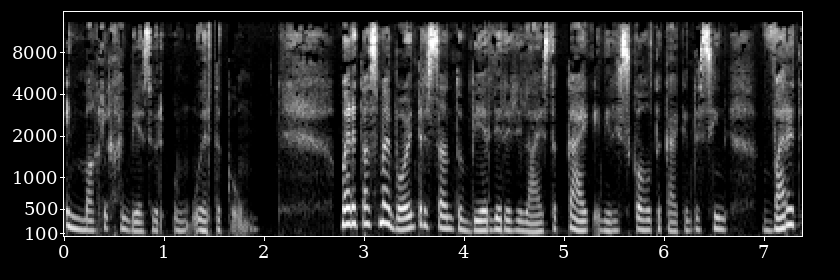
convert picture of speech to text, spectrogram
en maklik gaan wees om oor te kom. Maar dit was my baie interessant om weer deur hierdie lys te kyk en hierdie skaal te kyk en te sien wat dit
